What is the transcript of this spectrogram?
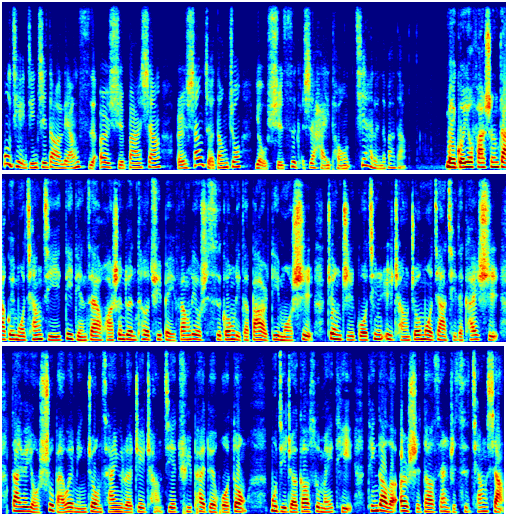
目前已经知道两死二十八伤，而伤者当中有十四个是孩童。戚海伦的报道。美国又发生大规模枪击，地点在华盛顿特区北方六十四公里的巴尔的摩市，正值国庆日常周末假期的开始，大约有数百位民众参与了这场街区派对活动。目击者告诉媒体，听到了二十到三十次枪响。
